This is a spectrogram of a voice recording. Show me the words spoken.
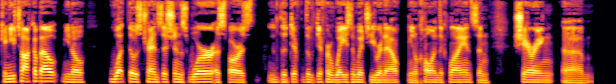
Can you talk about you know what those transitions were as far as the diff- the different ways in which you are now you know calling the clients and sharing um,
